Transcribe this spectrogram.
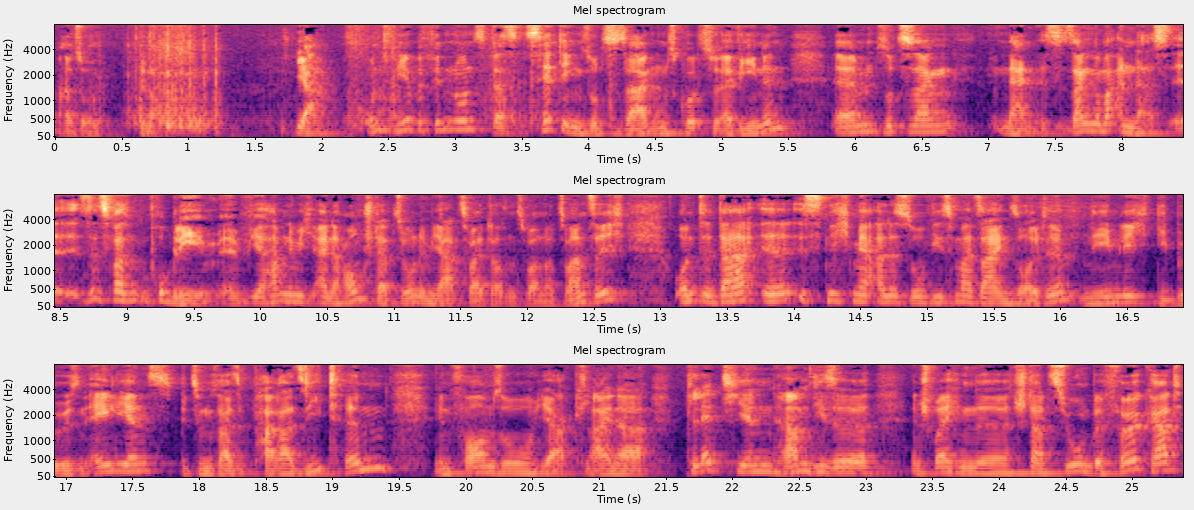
Also, genau. Ja, und wir befinden uns, das Setting sozusagen, um es kurz zu erwähnen, ähm, sozusagen, nein, sagen wir mal anders. Äh, Es ist was ein Problem. Äh, Wir haben nämlich eine Raumstation im Jahr 2220 und äh, da ist nicht mehr alles so, wie es mal sein sollte, nämlich die bösen Aliens beziehungsweise Parasiten in Form so ja kleiner Plättchen haben diese entsprechende Station bevölkert.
